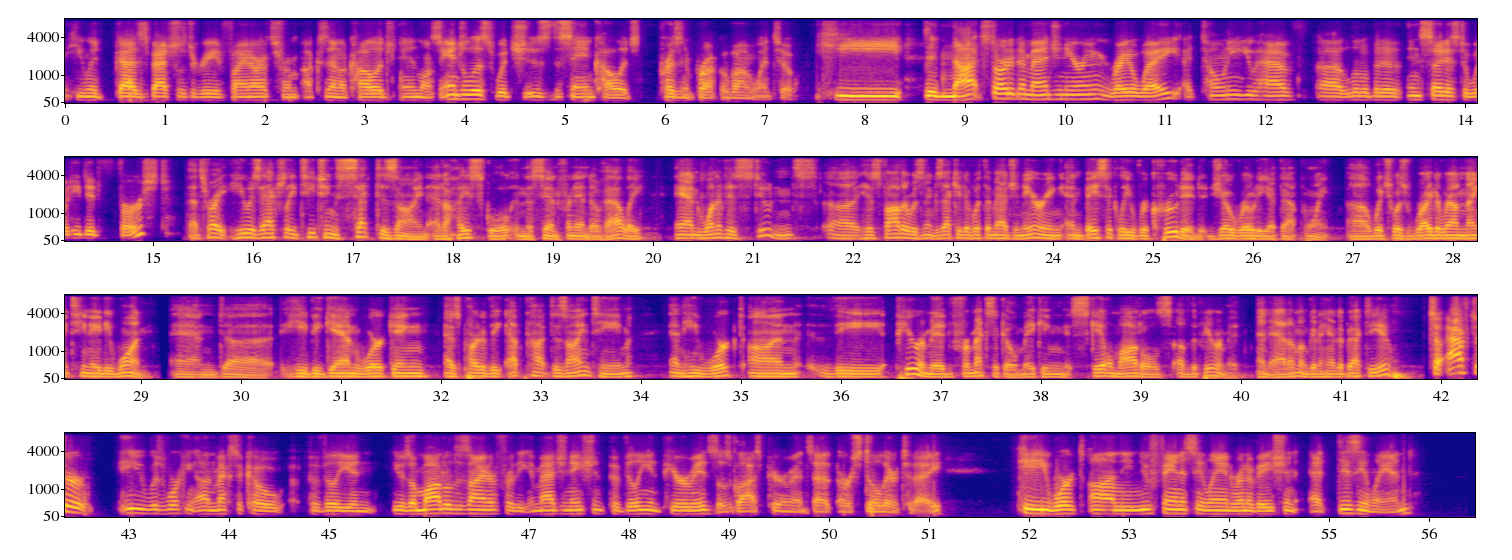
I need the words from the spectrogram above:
He went got his bachelor's degree in fine arts from Occidental College in Los Angeles, which is the same college President Barack Obama went to. He did not start at Imagineering right away. Uh, Tony, you have a little bit of insight as to what he did first. That's right. He was actually teaching set design at a high school in the San Fernando Valley. And one of his students, uh, his father was an executive with Imagineering and basically recruited Joe Rohde at that point, uh, which was right around 1981 and uh, he began working as part of the Epcot design team. And he worked on the pyramid for Mexico, making scale models of the pyramid. And Adam, I'm going to hand it back to you. So after he was working on Mexico Pavilion, he was a model designer for the Imagination Pavilion pyramids, those glass pyramids that are still there today. He worked on the new Fantasyland renovation at Disneyland,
